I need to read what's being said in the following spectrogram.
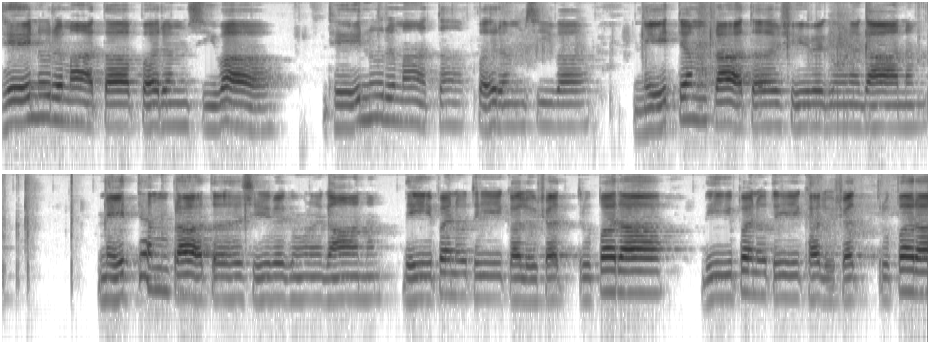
धेनुर्माता परं शिवा। धेनुर्माता परं शिवा। नित्यं प्रातः शिवगुणगानं। नित्यं प्रातः शिवगुणगानं दीपनुति खलु शत्रुपरा दीपनुते खलु शत्रुपरा।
